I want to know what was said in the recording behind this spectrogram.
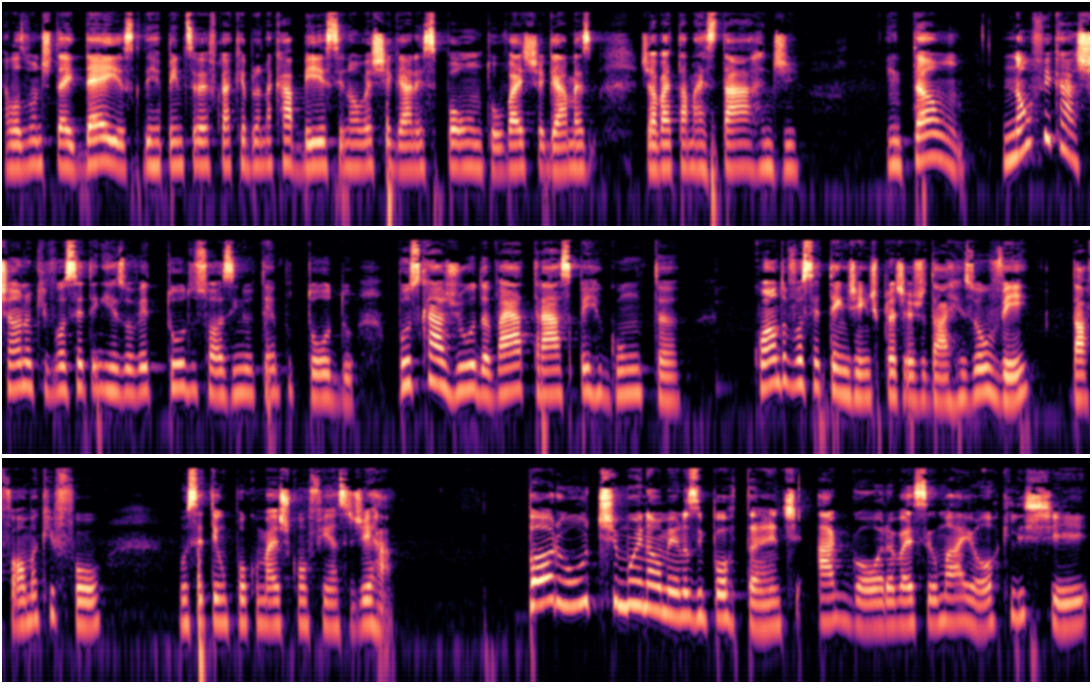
Elas vão te dar ideias que de repente você vai ficar quebrando a cabeça e não vai chegar nesse ponto, ou vai chegar, mas já vai estar tá mais tarde. Então, não fica achando que você tem que resolver tudo sozinho o tempo todo. Busca ajuda, vai atrás, pergunta. Quando você tem gente para te ajudar a resolver, da forma que for, você tem um pouco mais de confiança de errar. Por último e não menos importante, agora vai ser o maior clichê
